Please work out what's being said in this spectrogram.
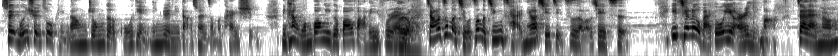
所以文学作品当中的古典音乐，你打算怎么开始？你看，我们光一个包法利夫人讲了这么久，这么精彩，你要写几字了？这次一千六百多页而已嘛。再来呢？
